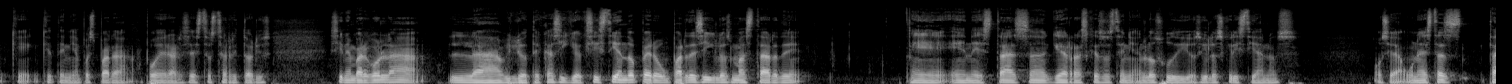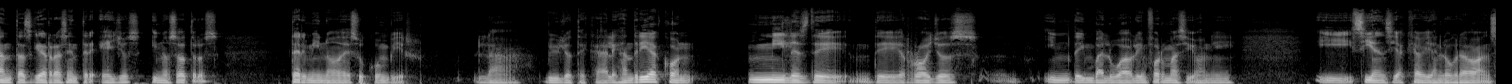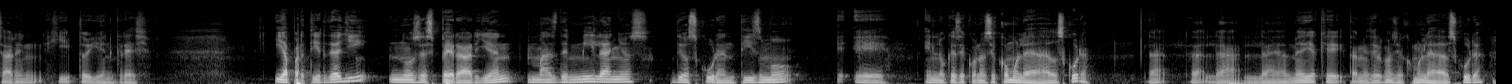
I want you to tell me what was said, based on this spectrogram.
tenían pues para apoderarse de estos territorios. Sin embargo, la, la biblioteca siguió existiendo, pero un par de siglos más tarde, eh, en estas eh, guerras que sostenían los judíos y los cristianos, o sea, una de estas tantas guerras entre ellos y nosotros, terminó de sucumbir la biblioteca de Alejandría con miles de, de rollos de invaluable información y, y ciencia que habían logrado avanzar en Egipto y en Grecia. Y a partir de allí nos esperarían más de mil años de oscurantismo eh, eh, en lo que se conoce como la Edad Oscura. La, Edad Media, que también se conocía como la Edad Oscura,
